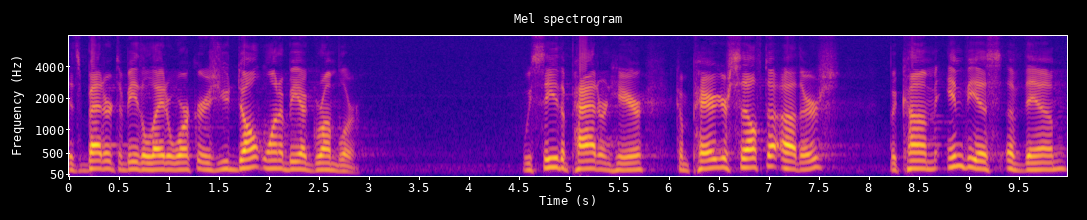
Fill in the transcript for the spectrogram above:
it's better to be the later worker is you don't want to be a grumbler. We see the pattern here. Compare yourself to others, become envious of them,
